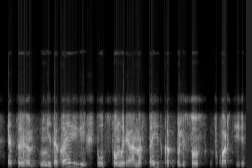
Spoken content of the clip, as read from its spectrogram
– это не такая вещь, что, вот, условно говоря, она стоит как пылесос в квартире.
